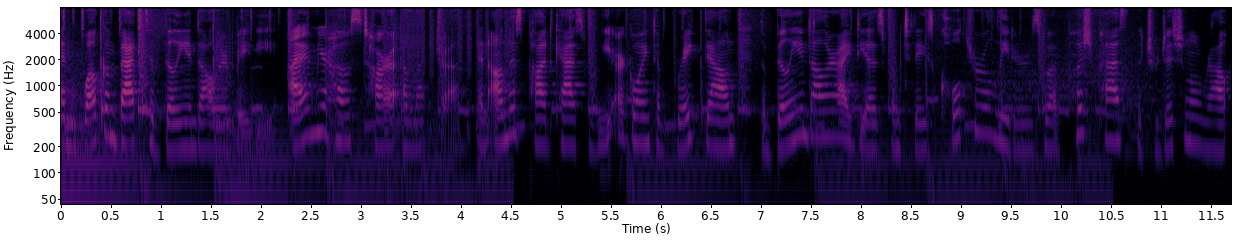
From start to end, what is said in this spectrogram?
and welcome back to Billion Dollar Baby. I am your host, Tara Electra, and on this podcast, we are going to break down the billion dollar ideas from today's cultural leaders who have pushed past the traditional route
